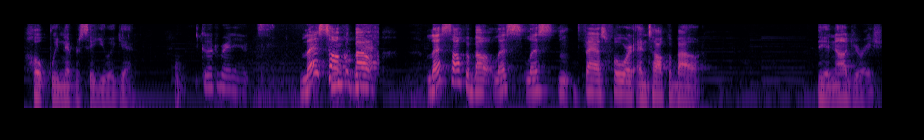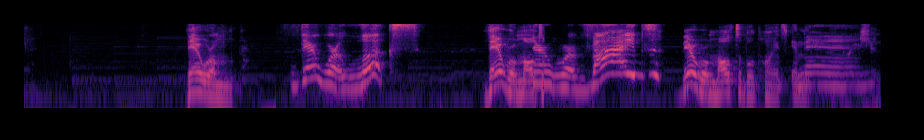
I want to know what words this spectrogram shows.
Hope we never see you again. Good riddance. Let's talk about let's talk about let's let's fast forward and talk about the inauguration. There were There were looks. there were multiple There were vibes. there were multiple points in the inauguration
